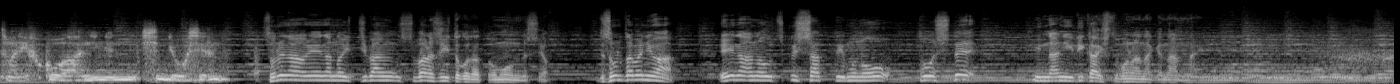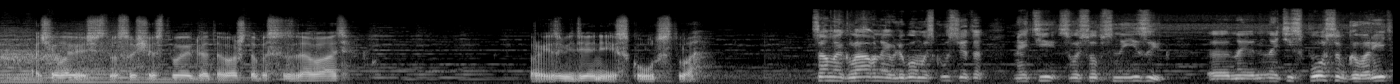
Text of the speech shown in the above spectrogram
つまり不幸は人間に真理を教えるんだそれが映画の一番素晴らしいところだと思うんですよでそのためには映画の美しさっていうものを通してみんなに理解してもらわなきゃなんない А человечество существует для того, чтобы создавать произведения искусства. Самое главное в любом искусстве – это найти свой собственный язык, э, на- найти способ говорить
